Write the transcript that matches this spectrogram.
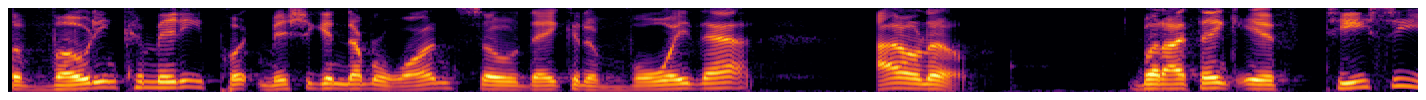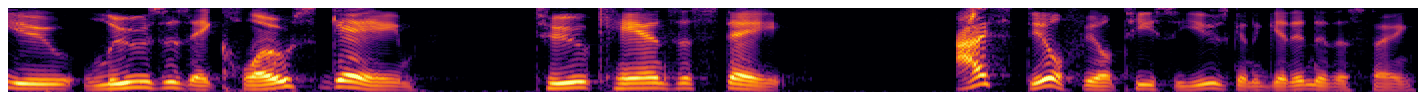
the voting committee put Michigan number one so they could avoid that? I don't know. But I think if TCU loses a close game to Kansas State, I still feel TCU is going to get into this thing,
